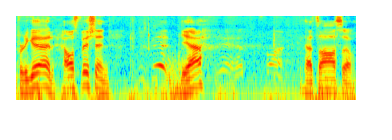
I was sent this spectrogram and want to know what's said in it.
Pretty good. How was fishing? It was good. Yeah? Yeah, had some fun. That's awesome.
